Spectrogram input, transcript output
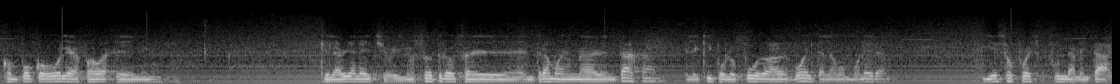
con pocos goles favor, que le habían hecho. Y nosotros eh, entramos en una desventaja, el equipo lo pudo dar vuelta en la bombonera y eso fue fundamental.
